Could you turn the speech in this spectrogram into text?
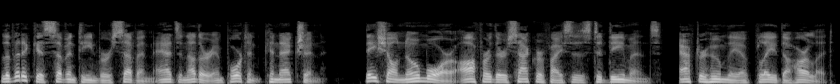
Leviticus 17 verse 7 adds another important connection. They shall no more offer their sacrifices to demons, after whom they have played the harlot.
